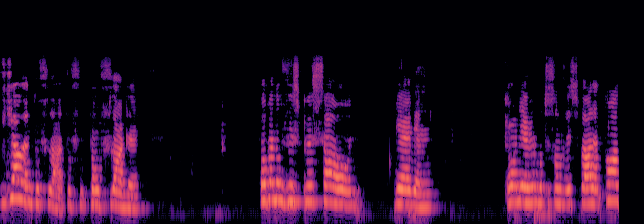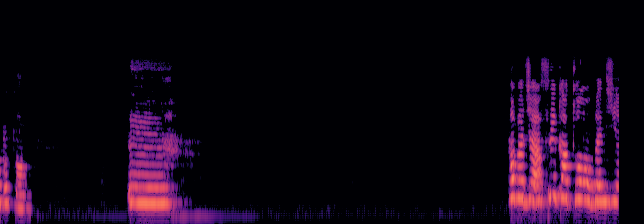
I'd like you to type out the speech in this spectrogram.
Widziałem tą, fla, tą, tą flagę. To będą wyspy Sao. Nie wiem. To nie wiem, bo to są wyspy, ale to albo to. Yy. To będzie Afryka, to będzie.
